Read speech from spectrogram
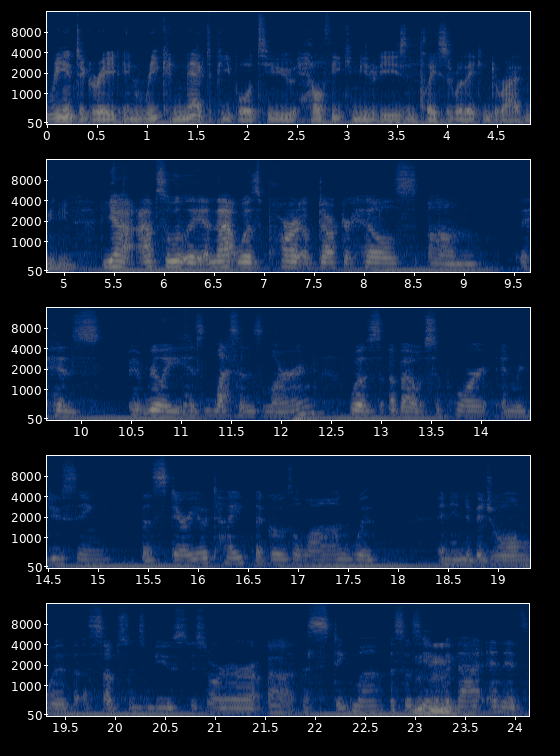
reintegrate and reconnect people to healthy communities and places where they can derive meaning. Yeah, absolutely, and that was part of Dr. Hill's um, his it really his lessons learned was about support and reducing the stereotype that goes along with an individual with a substance abuse disorder, uh, the stigma associated Mhm. with that, and it's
